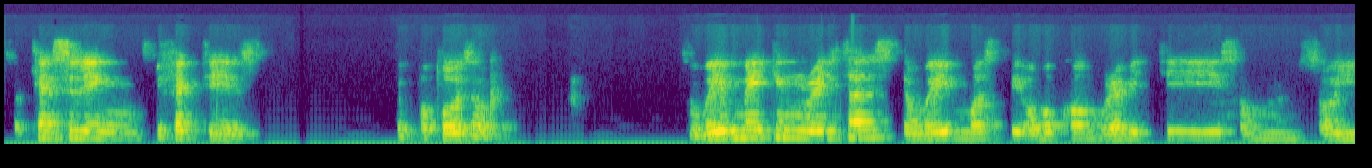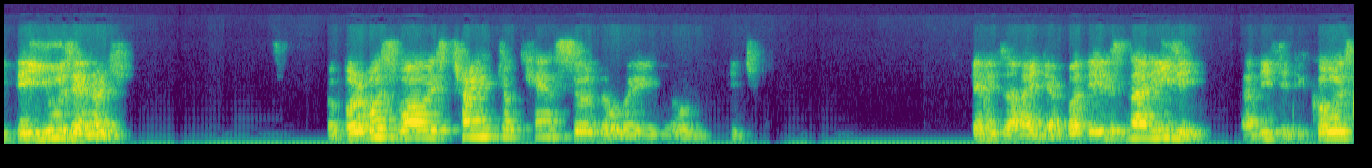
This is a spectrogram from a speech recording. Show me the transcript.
So canceling effect is the purpose of. So wave making resistance, the wave must be overcome gravity, so, so they use energy. The bulbous bow is trying to cancel the wave of each. That is the idea, but it is not easy, not easy because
